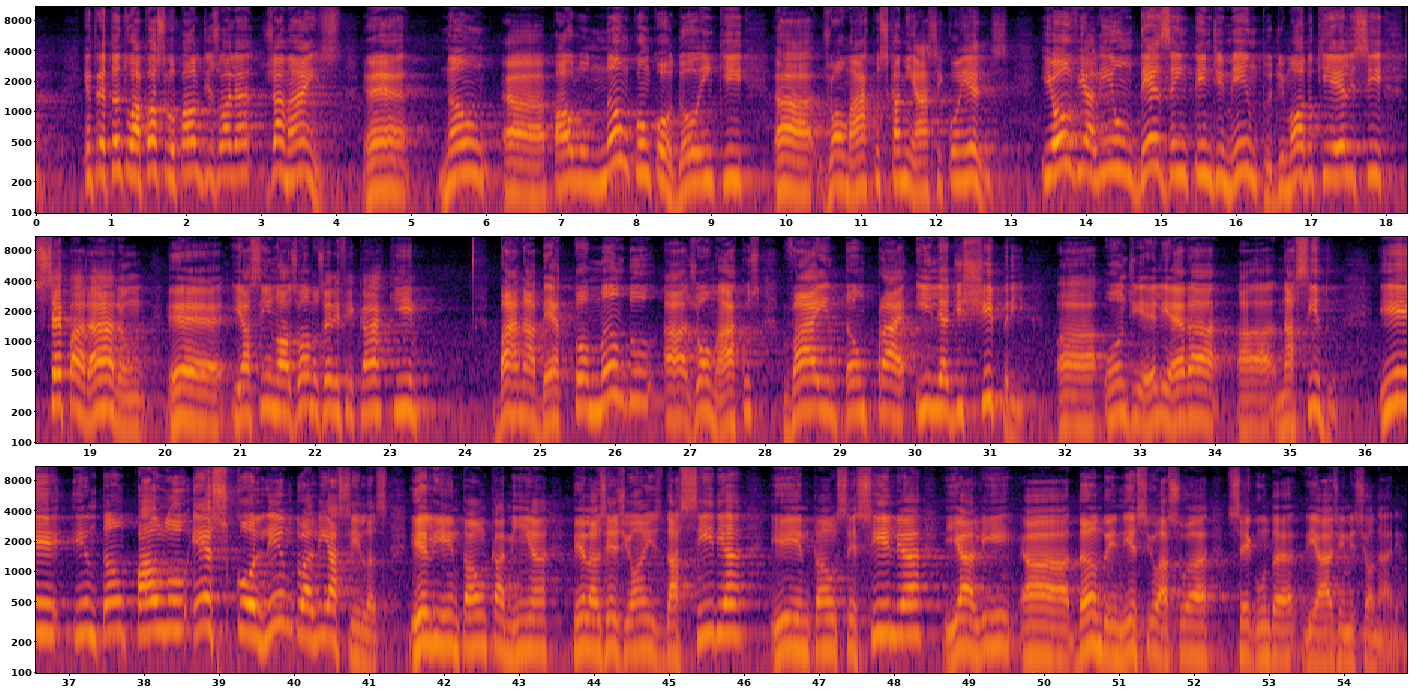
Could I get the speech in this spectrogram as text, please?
Entretanto, o apóstolo Paulo diz: Olha, jamais é, não, ah, Paulo não concordou em que ah, João Marcos caminhasse com eles. E houve ali um desentendimento, de modo que eles se separaram. É, e assim nós vamos verificar que Barnabé, tomando a João Marcos, vai então para a ilha de Chipre, ah, onde ele era ah, nascido. E então Paulo, escolhendo ali as Silas, ele então caminha pelas regiões da Síria e então Cecília, e ali ah, dando início à sua segunda viagem missionária.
